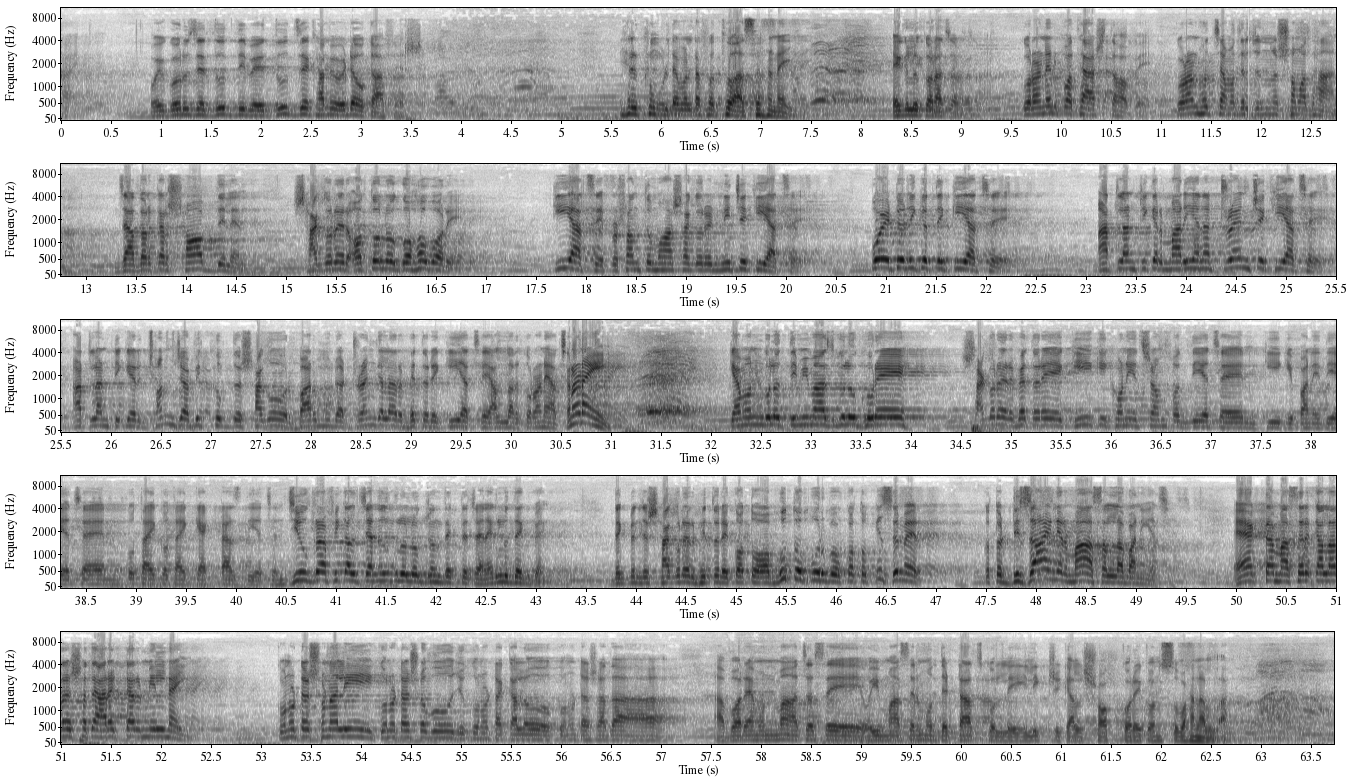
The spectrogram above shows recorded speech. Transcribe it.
ওই গরু যে দুধ দিবে দুধ যে খাবে, ওইটাও কাফের। এরকম উল্টাপাল্টা ফতুয়া আছে নাই? এগুলো করা যাবে না। কোরআনের পথে আসতে হবে। কোরআন হচ্ছে আমাদের জন্য সমাধান। যা দরকার সব দিলেন। সাগরের অতল গহবরে কি আছে? প্রশান্ত মহাসাগরের নিচে কি আছে? পোয়েটোরিকোতে কি আছে? আটলান্টিকের মারিয়ানা ট্রেঞ্চে কি আছে? আটলান্টিকের ঝঞ্ঝা বিক্ষুব্ধ সাগর, বারমুডা ট্রাঙ্গেলার ভেতরে কি আছে? আল্লাহর কোরআনে আছে না নাই? কেমনগুলো তিমি মাছগুলো ঘুরে সাগরের ভেতরে কি কি খনিজ সম্পদ দিয়েছেন, কি কি পানি দিয়েছেন, কোথায় কোথায় ক্যাকটাস দিয়েছেন? জিওগ্রাফিক্যাল চ্যানেলগুলো লোকজন দেখতে চান এগুলো দেখবেন। দেখবেন যে সাগরের ভিতরে কত অভূতপূর্ব, কত কিসেমের, কত ডিজাইনের মাছ আল্লাহ বানিয়েছে। একটা মাছের কালারের সাথে আরেকটার মিল নাই। কোনোটা সোনালি, কোনোটা সবুজ, কোনোটা কালো, কোনোটা সাদা। আবার এমন মাছ আছে, ওই মাছের মধ্যে টাচ করলে ইলেকট্রিক্যাল শক করে কোন, সুবহানাল্লাহ।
